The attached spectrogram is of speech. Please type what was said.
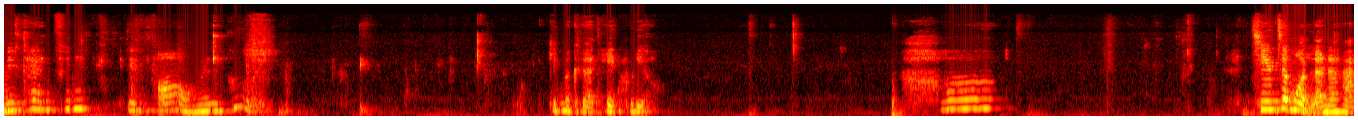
we can finish it all very good กินมะเขือเทศผู้เดียวชีสจะหมดแล้วนะคะ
